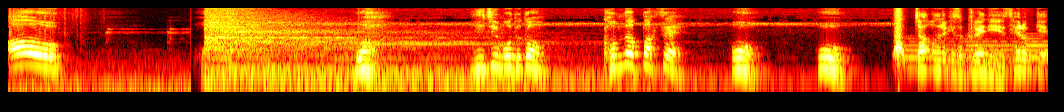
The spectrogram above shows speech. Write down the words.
아우! 와! 와! easy mode도 겁나 빡세! 오! 오! 자 오늘 이렇게 해서 그래니 새롭게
